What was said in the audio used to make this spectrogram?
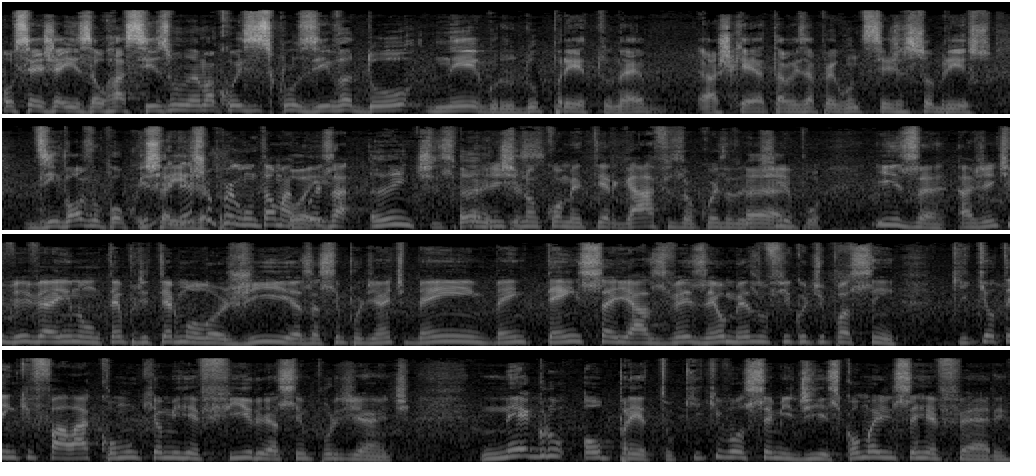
Ou seja, Isa, o racismo não é uma coisa exclusiva do negro, do preto, né? Acho que é, talvez a pergunta seja sobre isso. Desenvolve um pouco isso aí, Deixa Isa. eu perguntar uma Oi. coisa antes, pra Antes. gente não cometer gafes ou coisa do É. tipo. Isa, a gente vive aí num tempo de termologias, assim por diante, bem, bem tensa e às vezes eu mesmo fico tipo assim, o que, que eu tenho que falar, como que eu me refiro e assim por diante. Negro ou preto, o que, que você me diz? Como a gente se refere?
